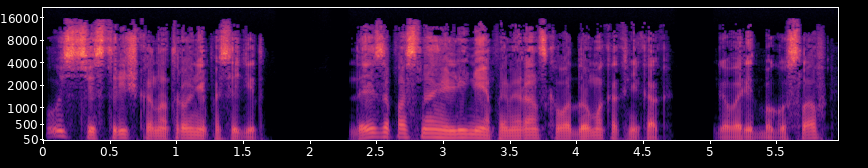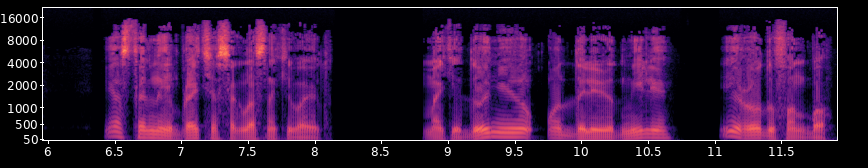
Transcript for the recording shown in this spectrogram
пусть сестричка на троне посидит. Да и запасная линия Померанского дома как-никак», — говорит Богуслав, и остальные братья согласно кивают. Македонию отдали Людмиле и роду фон Бо.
